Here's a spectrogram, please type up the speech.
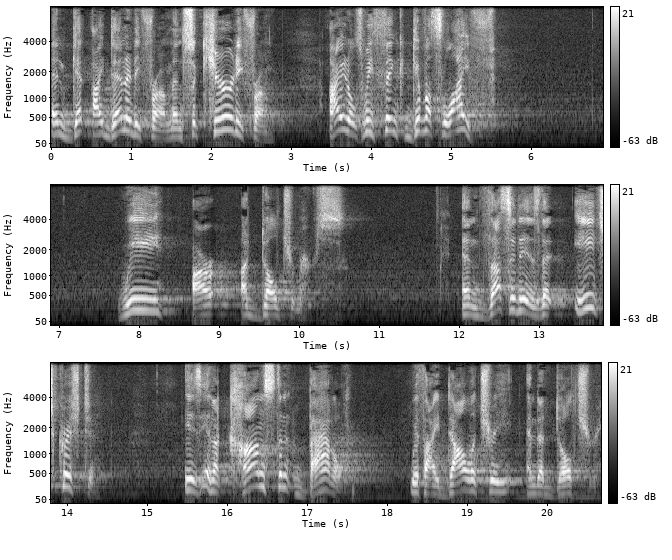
and get identity from and security from. Idols we think give us life. We are adulterers. And thus it is that each Christian is in a constant battle with idolatry and adultery.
